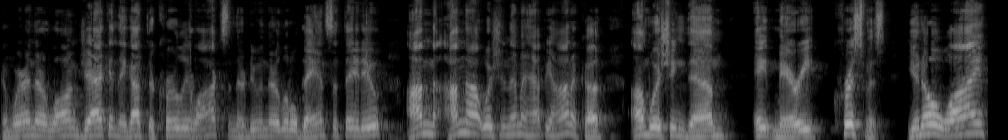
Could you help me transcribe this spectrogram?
and wearing their long jacket and they got their curly locks and they're doing their little dance that they do. I'm, I'm not wishing them a happy Hanukkah. I'm wishing them a Merry Christmas. You know why?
